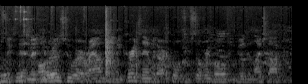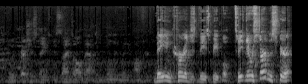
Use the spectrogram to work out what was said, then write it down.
Verse six, Then All those who were around and encouraged them with articles of silver and gold and goods and livestock and with precious things besides all that was willingly offered. They encouraged these people. See, they were stirred in the spirit,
